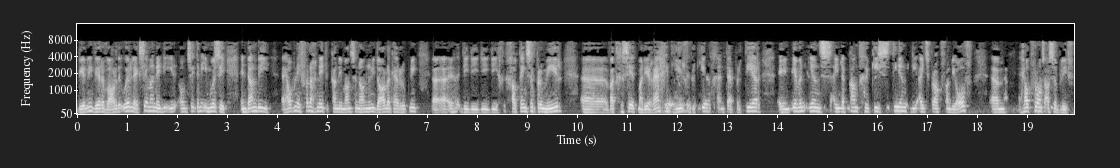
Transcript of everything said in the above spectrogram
weer nie weer 'n waarde oor nie. Ek sê maar net die ontsettende emosie en dan die help net vinnig net kan die man se naam nou nie dadelik herroep nie. Uh die die die die Gautengse premier uh wat gesê het maar die reg het hier verkeerd geïnterpreteer en ewenigs eintlik kant gekies teen die uitspraak van die hof. Ehm um, help vir ons asseblief.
